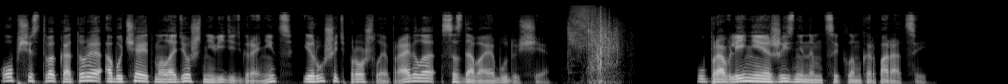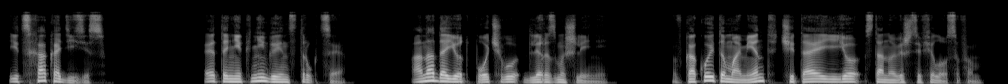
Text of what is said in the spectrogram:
Общество, которое обучает молодежь не видеть границ и рушить прошлое правило, создавая будущее. Управление жизненным циклом корпораций. Ицхак Адизис. Это не книга-инструкция. Она дает почву для размышлений. В какой-то момент, читая ее, становишься философом.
